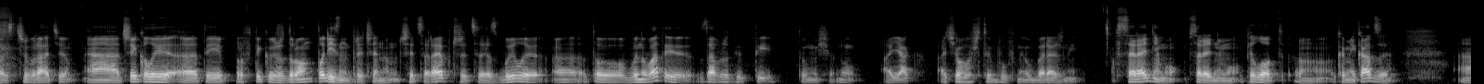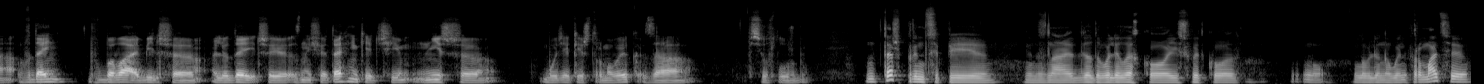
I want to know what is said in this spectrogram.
Ось чи в рацію. А, чи коли е, ти провтикуєш дрон по різним причинам, чи це реп, чи це збили, е, то винуватий завжди ти. Тому що, ну, а як? А чого ж ти був необережний? В середньому, в середньому пілот е, камікадзе е, в день вбиває більше людей чи знищує техніки, чим, ніж е, будь-який штурмовик за всю службу. Ну, теж, в принципі, я не знаю, для доволі легко і швидко ну, ловлю нову інформацію,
